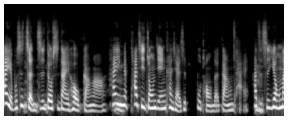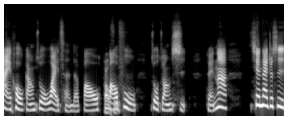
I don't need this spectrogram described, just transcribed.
它也不是整只都是耐候钢啊，它应该它其实中间看起来是不同的钢材，它只是用耐候钢做外层的包包覆做装饰。对，那现在就是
